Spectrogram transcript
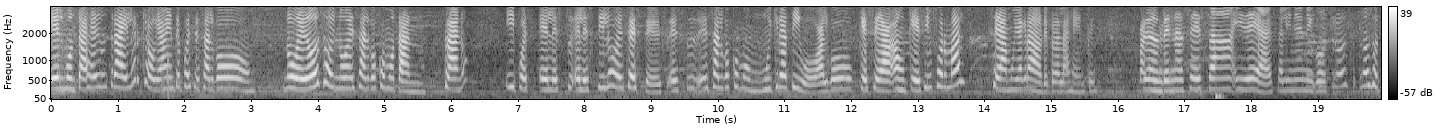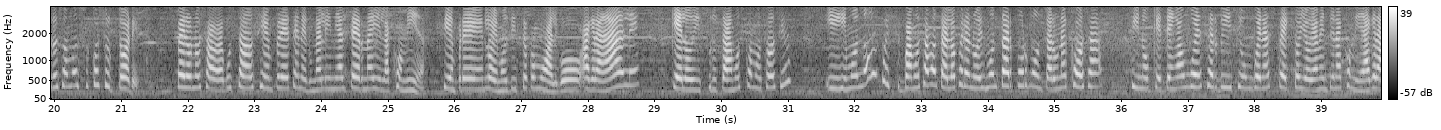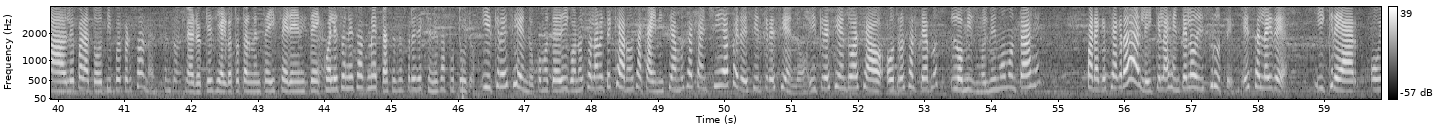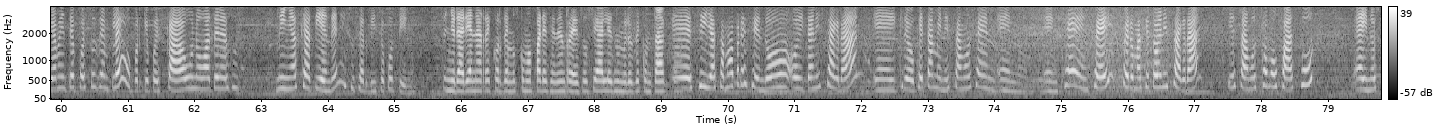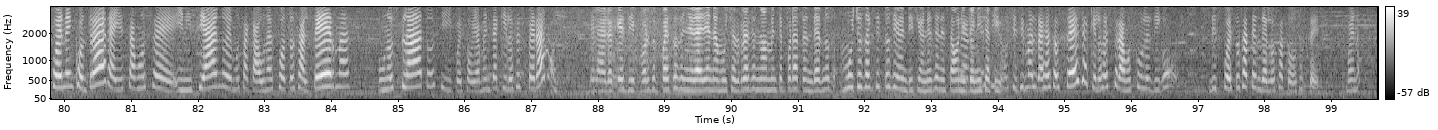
el montaje de un tráiler, que obviamente pues es algo novedoso y no es algo como tan plano, y pues el, el estilo es este, es, es, algo como muy creativo, algo que sea, aunque es informal, sea muy agradable para la gente. ¿De dónde nace esta idea, esta línea de negocio? Nosotros, nosotros somos constructores, pero nos ha gustado siempre tener una línea alterna y la comida. Siempre lo hemos visto como algo agradable, que lo disfrutamos como socios y dijimos, no, pues vamos a montarlo, pero no es montar por montar una cosa, sino que tenga un buen servicio, un buen aspecto y obviamente una comida agradable para todo tipo de personas. claro que sí, algo totalmente diferente. ¿Cuáles son esas metas, esas proyecciones a futuro? Ir creciendo, como te digo, no solamente quedarnos acá, iniciamos acá en Chía, pero es ir creciendo, ir creciendo hacia otros alternos, lo mismo, el mismo montaje, para que sea agradable y que la gente lo disfrute. Esa es la idea. Y crear, obviamente, puestos de empleo, porque pues cada uno va a tener sus niñas que atienden y su servicio continuo. Señora Ariana, recordemos cómo aparecen en redes sociales, números de contacto. Eh, sí, ya estamos apareciendo ahorita en Instagram, eh, creo que también estamos en, en, ¿qué? en Face, pero más que todo en Instagram, y estamos como Fast Food, ahí nos pueden encontrar, ahí estamos eh, iniciando, hemos sacado unas fotos alternas, unos platos y pues obviamente aquí los esperamos. Claro que sí, por supuesto, señora Ariana. Muchas gracias nuevamente por atendernos. Muchos éxitos y bendiciones en esta bonita iniciativa. muchísimas gracias a ustedes y aquí los esperamos, como les digo, dispuestos a atenderlos a todos ustedes. Bueno.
